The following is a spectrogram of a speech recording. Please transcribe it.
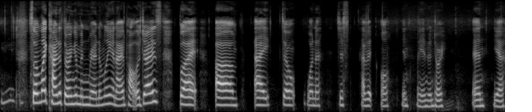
You need So I'm like kind of throwing them in randomly, and I apologize, but um, I don't want to just have it all in my inventory, and yeah,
